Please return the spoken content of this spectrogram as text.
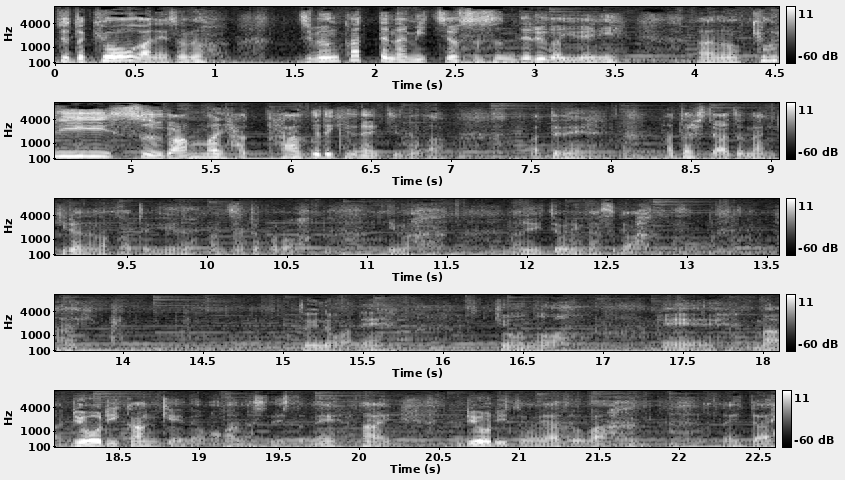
ちょっと今日がね、その自分勝手な道を進んでるがゆえに、あの距離数があんまり把握できないっていうのがあってね、果たしてあと何キロなのかという感じのところを今、歩いておりますが、はい。というのがね、今日の、えー、まあ、料理関係のお話でしたね。はい。料理と宿は、大体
